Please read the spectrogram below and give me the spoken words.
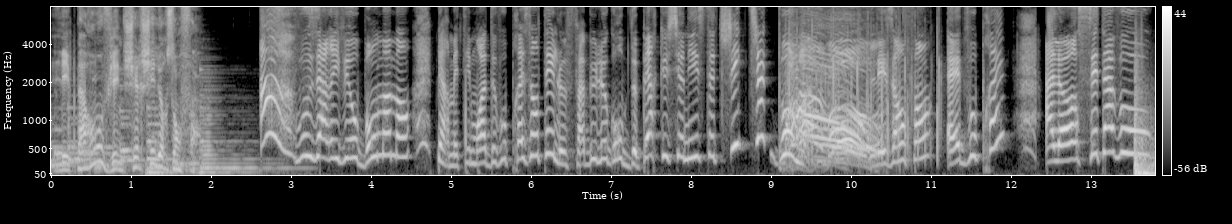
Les parents viennent chercher leurs enfants. Vous arrivez au bon moment. Permettez-moi de vous présenter le fabuleux groupe de percussionnistes Chic Chac Boom. Les enfants, êtes-vous prêts? Alors, c'est à vous.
